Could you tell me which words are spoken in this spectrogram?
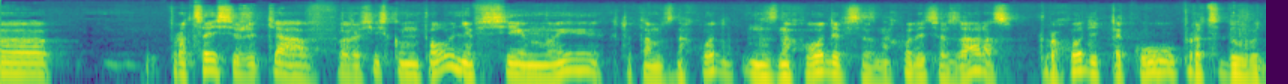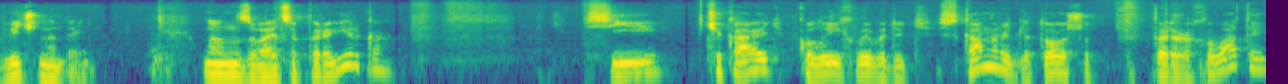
в процесі життя в російському полоні всі ми, хто там знаходив, знаходився, знаходиться зараз, проходить таку процедуру двічі на день. Вона називається перевірка. Всі чекають, коли їх виведуть з камери для того, щоб перерахувати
